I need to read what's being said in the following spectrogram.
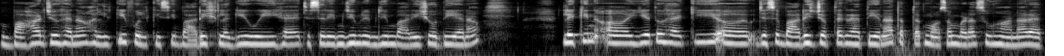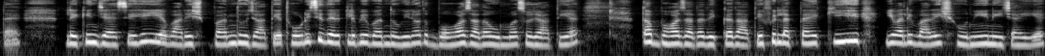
बाहर जो है ना हल्की फुल्की सी बारिश लगी हुई है, जैसे रिमझिम रिमझिम बारिश होती है ना। लेकिन ये तो है कि जैसे बारिश जब तक रहती है ना, तब तक मौसम बड़ा सुहाना रहता है। लेकिन जैसे ही ये बारिश बंद हो जाती है, थोड़ी सी देर के लिए भी बंद होगी ना तो बहुत ज़्यादा उमस हो जाती है, तब बहुत ज़्यादा दिक्कत आती है। फिर लगता है कि ये वाली बारिश होनी ही नहीं चाहिए।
